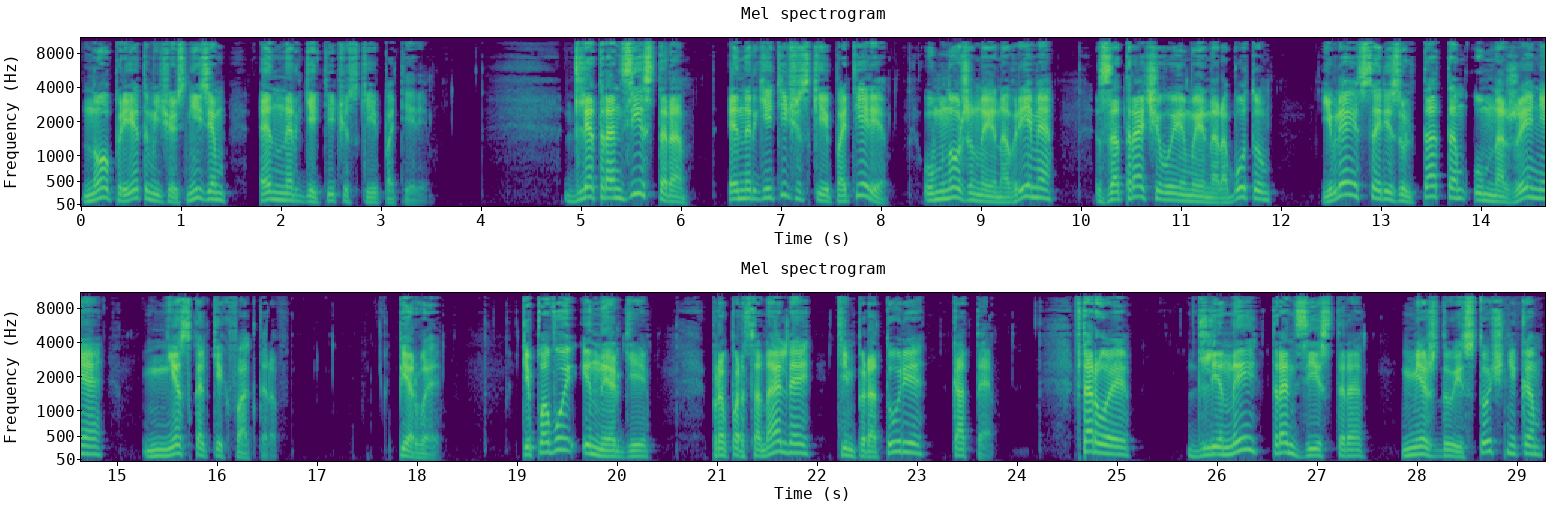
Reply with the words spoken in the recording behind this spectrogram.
но при этом еще снизим энергетические потери. Для транзистора энергетические потери, умноженные на время, затрачиваемые на работу, являются результатом умножения нескольких факторов. Первое. Тепловой энергии, пропорциональной температуре КТ. Второе. Длины транзистора между источником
